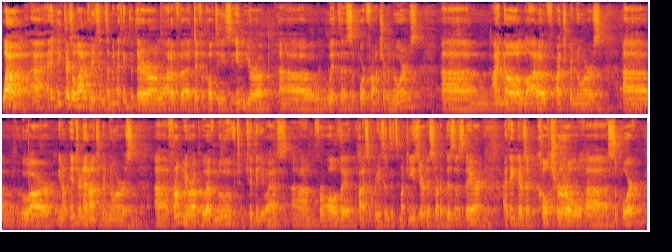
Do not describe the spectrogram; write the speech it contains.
well, uh, I think there's a lot of reasons. I mean, I think that there are a lot of uh, difficulties in Europe uh, with the support for entrepreneurs. Um, I know a lot of entrepreneurs um, who are, you know, internet entrepreneurs uh, from Europe who have moved to the US um, for all of the classic reasons. It's much easier to start a business there. I think there's a cultural uh, support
